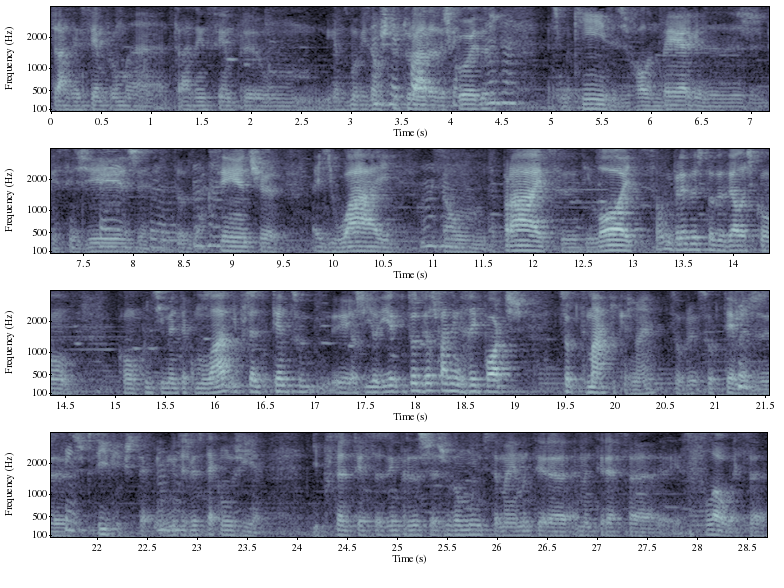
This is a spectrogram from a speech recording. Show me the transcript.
trazem sempre uma trazem sempre um, digamos uma visão um estruturada das coisas. Uhum. As McKinsey, as Roland Berger, as BCGs, enfim, todas, uhum. Accenture, a UI, uhum. são a Price, a Deloitte, são empresas todas elas com com conhecimento acumulado e portanto tento e, e todos eles fazem reportes sobre temáticas, não é? Sobre sobre temas sim, eh, sim. específicos, te, uhum. muitas vezes tecnologia e portanto essas empresas ajudam muito também a manter a, a manter essa esse flow essa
